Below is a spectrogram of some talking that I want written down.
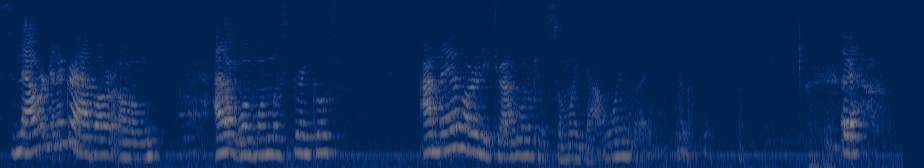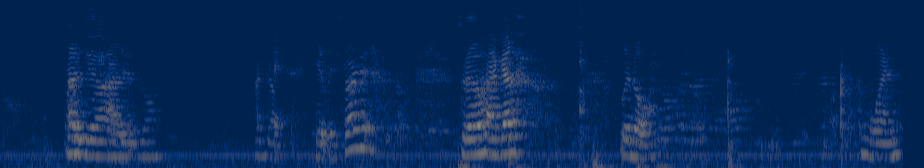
So now we're gonna grab our own. I don't want one with sprinkles. I may have already tried one because someone got one, but we're not gonna. Okay. I just tried it. one. I got Okay, okay, we started. So I got a little one.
